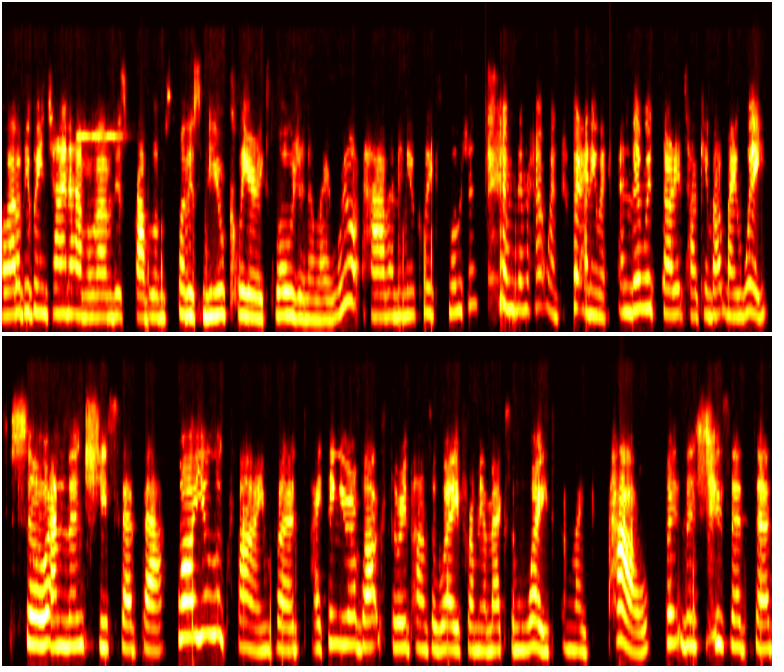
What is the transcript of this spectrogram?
a lot of people in China have a lot of these problems for this nuclear explosion. I'm like, we don't have any nuclear explosion. I've never had one. But anyway, and then we started talking about my weight. So, and then she said that, well, you look fine, but I think you're about three pounds away from your maximum weight. I'm like, how? But then she said that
